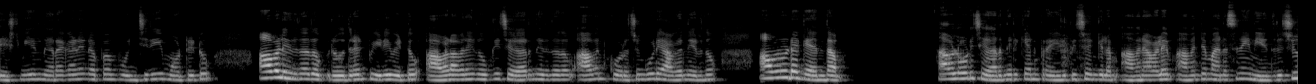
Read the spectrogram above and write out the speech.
രശ്മിയിൽ നിറകണിനൊപ്പം പുഞ്ചിരിയും മൊട്ടിട്ടു അവൾ ഇരുന്നതും രുദ്രൻ പിടിവിട്ടു. അവൾ അവനെ നോക്കി ചേർന്നിരുന്നതും അവൻ കുറച്ചും കൂടി അകന്നിരുന്നു. അവളുടെ ഗന്ധം അവളോട് ചേർന്നിരിക്കാൻ പ്രേരിപ്പിച്ചെങ്കിലും അവൻ അവളെ അവന്റെ മനസ്സിനെ നിയന്ത്രിച്ചു.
